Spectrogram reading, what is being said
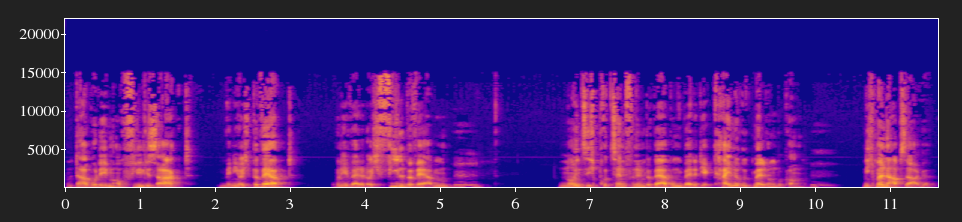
Und da wurde eben auch viel gesagt, wenn ihr euch bewerbt und ihr werdet euch viel bewerben, Mhm. 90% von den Bewerbungen werdet ihr keine Rückmeldung bekommen. Mhm. Nicht mal eine Absage.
